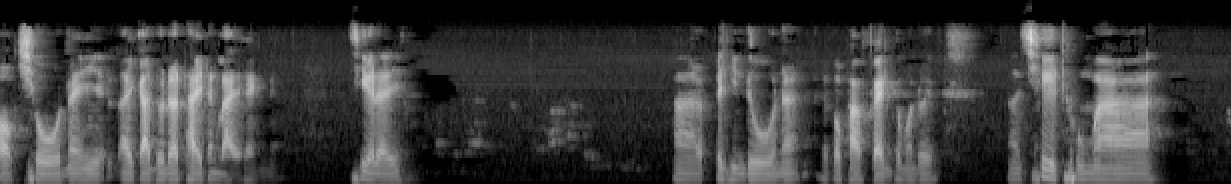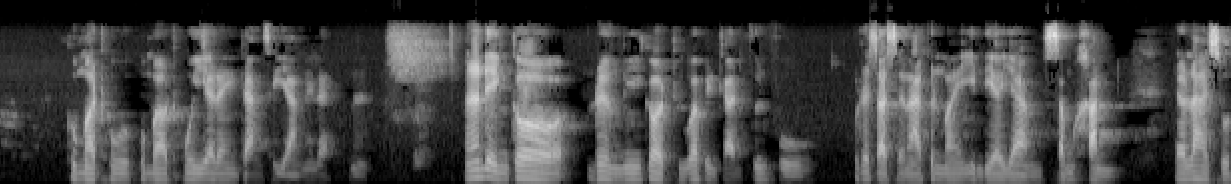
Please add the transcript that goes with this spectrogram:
ออกโชว์ในรายการโทรทัศน์ไทยทั้งหลายแห่งเนี่ยชื่ออะไรเป็นฮินดูนะ แล้วก็พาแฟนเข้ามาด้วย ชื่อทูมาคุมาทูคุมาทุยอะไรต่างสักอย่างนี่แหละนะอันนั้นเองก็เรื่องนี้ก็ถือว่าเป็นการฟื้นฟูพุทธศาสนาขึ้นมาอินเดียอย่างสำคัญ แล้วล่าสุด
